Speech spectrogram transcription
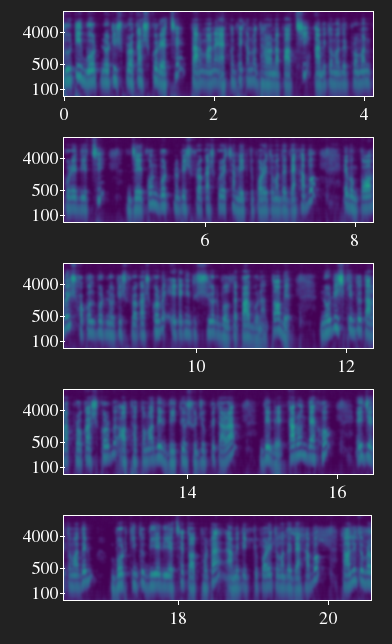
দুটি বোর্ড নোটিশ প্রকাশ করেছে, তার মানে এখন থেকে আমরা ধারণা পাচ্ছি, আমি তোমাদের প্রমাণ করে দিচ্ছি যে কোন বোর্ড নোটিশ প্রকাশ করেছে, আমি একটু পরে তোমাদের দেখাবো, এবং কবে সকল বোর্ড নোটিশ প্রকাশ করবে, এটা কিন্তু শিওর বলতে পারব না। তবে নোটিশ কিন্তু তারা প্রকাশ করবে, অর্থাৎ তোমাদের দ্বিতীয় সুযোগটি তারা দেবে। কারণ দেখো, এই যে তোমাদের বোর্ড কিন্তু দিয়ে দিয়েছে তথ্যটা, আমি একটু পরেই তোমাদের দেখাবো, তাহলে তোমরা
